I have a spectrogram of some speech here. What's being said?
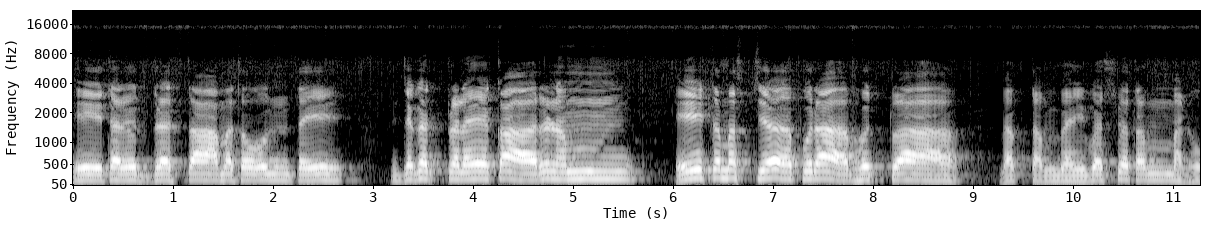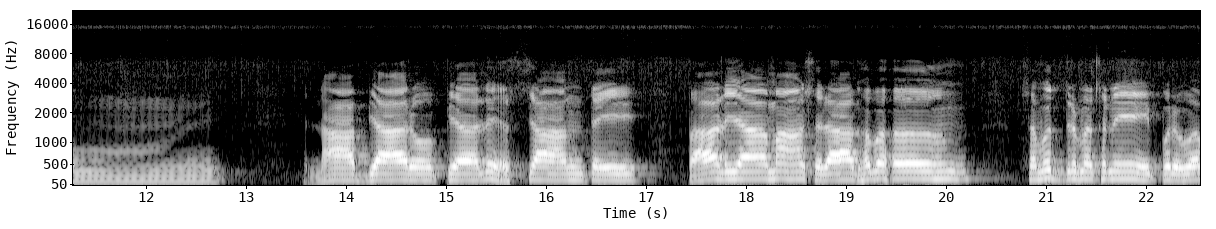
एतरुद्रस्तामसोन्ते जगत प्रलय कारणम एतमस्य पुरा भूत्वा भक्त वैवस्वत मनु। नाभ्यारोप्य शांते पालयामास राघव। समुद्रमथने पूर्व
